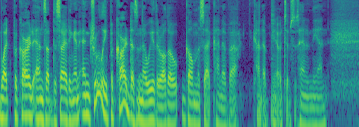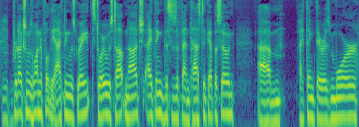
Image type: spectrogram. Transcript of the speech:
what Picard ends up deciding, and, and truly, Picard doesn't know either. Although Gul Macet kind of, uh, kind of, you know, tips his hand in the end. Production was wonderful. The acting was great. Story was top notch. I think this is a fantastic episode. Um, I think there is more.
